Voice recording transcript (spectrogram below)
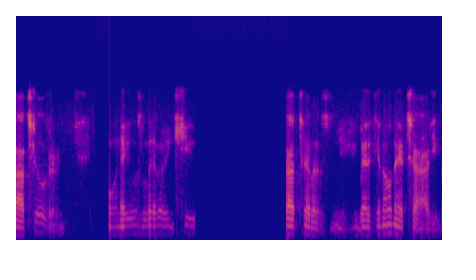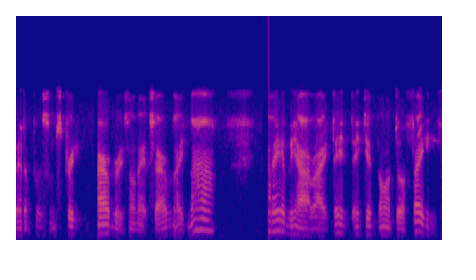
our children when they was little and cute. God tell us you, you better get on that child. You better put some strict boundaries on that child. Like, nah, they'll be all right. They they just going through a phase.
